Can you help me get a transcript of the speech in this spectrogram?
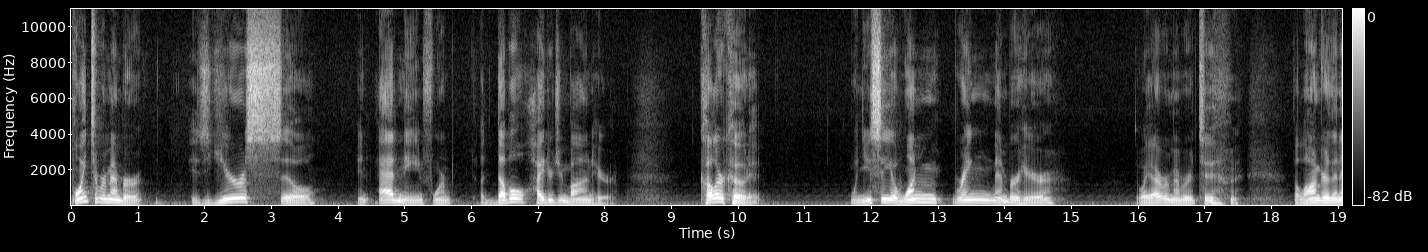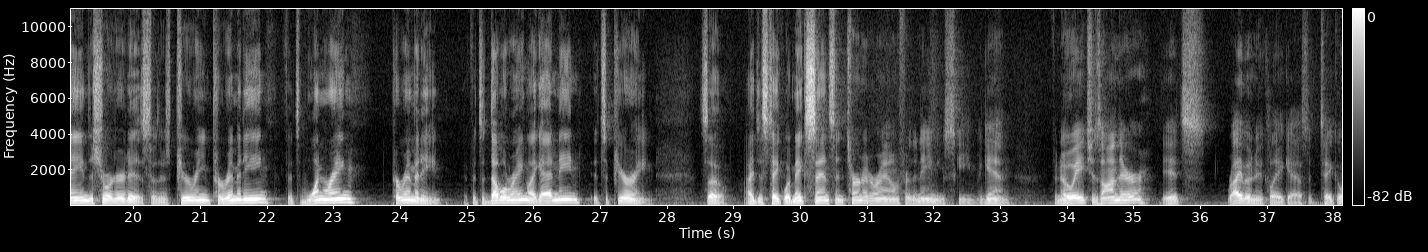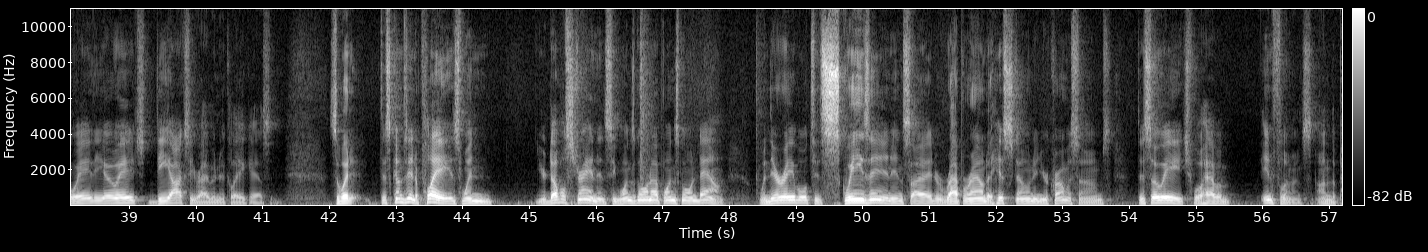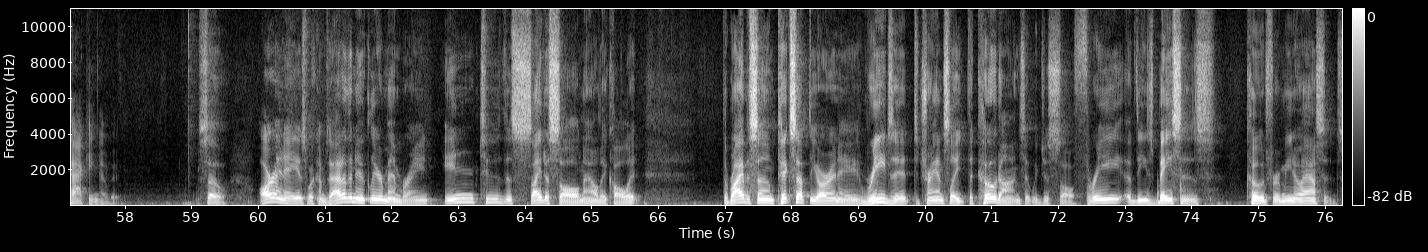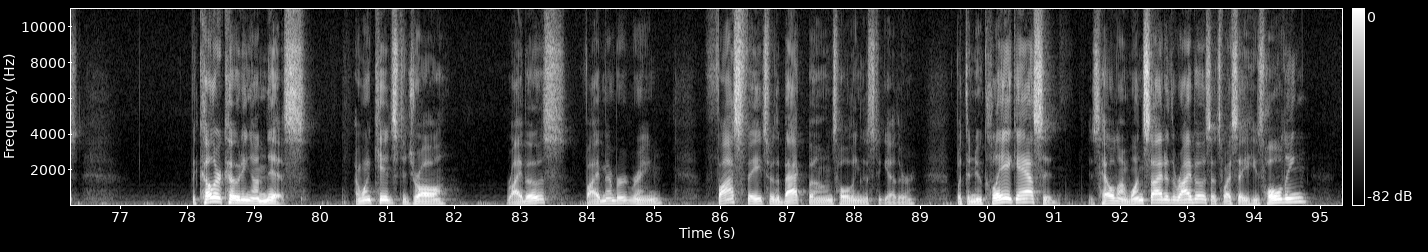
point to remember is uracil and adenine form a double hydrogen bond here. Color code it. When you see a one ring member here, the way I remember it too, the longer the name, the shorter it is. So there's purine, pyrimidine. If it's one ring, pyrimidine. If it's a double ring like adenine, it's a purine. So I just take what makes sense and turn it around for the naming scheme. Again, if an OH is on there, it's ribonucleic acid. Take away the OH, deoxyribonucleic acid. So what this comes into play is when you're double stranded, see one's going up, one's going down. When they're able to squeeze in inside or wrap around a histone in your chromosomes, this OH will have an influence on the packing of it. So, RNA is what comes out of the nuclear membrane into the cytosol, now they call it. The ribosome picks up the RNA, reads it to translate the codons that we just saw. Three of these bases code for amino acids. The color coding on this, I want kids to draw ribose, five membered ring. Phosphates are the backbones holding this together. But the nucleic acid is held on one side of the ribose. That's why I say he's holding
